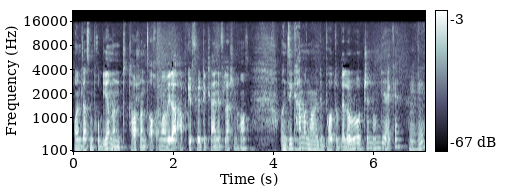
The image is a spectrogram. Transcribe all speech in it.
und lassen probieren und tauschen uns auch immer wieder abgefüllte kleine Flaschen aus. Und sie kam irgendwann mit dem Portobello Road Gin um die Ecke. Mhm.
